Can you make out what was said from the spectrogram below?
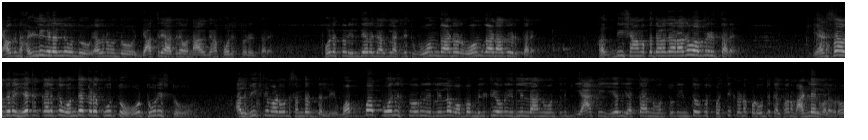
ಯಾವುದನ್ನು ಹಳ್ಳಿಗಳಲ್ಲಿ ಒಂದು, ಯಾವುದನ್ನು ಒಂದು ಜಾತ್ರೆ ಆದರೆ ಒಂದು ನಾಲ್ಕು ಜನ ಪೊಲೀಸ್ನವರು ಇರ್ತಾರೆ. ಪೊಲೀಸ್ನವರು ಇಲ್ಲದೇ ಇರೋ ಜಾಗದಲ್ಲಿ ಅಟ್ಲೀಸ್ಟ್ ಓಮ್ ಗಾರ್ಡ್ ಅವ್ರು ಓಮ್ ಗಾರ್ಡ್ ಆದರೂ ಇರ್ತಾರೆ. ಅಗ್ನಿಶಾಮಕ ದಳದಾರಾದರೂ ಒಬ್ಬರು ಇರ್ತಾರೆ. ಎರಡು ಸಾವಿರ ಜನ ಏಕಕಾಲಕ್ಕೆ ಒಂದೇ ಕಡೆ ಕೂತು ಟೂರಿಸ್ಟು ಅಲ್ಲಿ ವೀಕ್ಷಣೆ ಮಾಡುವಂಥ ಸಂದರ್ಭದಲ್ಲಿ ಒಬ್ಬ ಪೊಲೀಸ್ನವರು ಇರಲಿಲ್ಲ, ಒಬ್ಬ ಮಿಲಿಟ್ರಿಯವರು ಇರಲಿಲ್ಲ ಅನ್ನುವಂಥದ್ದಕ್ಕೆ ಯಾಕೆ, ಏನು ಎತ್ತ ಅನ್ನುವಂಥದ್ದು ಇಂಥವ್ರಿಗೂ ಸ್ಪಷ್ಟೀಕರಣ ಕೊಡುವಂಥ ಕೆಲಸವನ್ನು ಮಾಡಲೇ ಇಲ್ವಲ್ಲ ಅವರು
